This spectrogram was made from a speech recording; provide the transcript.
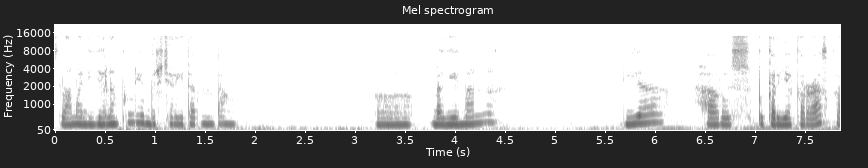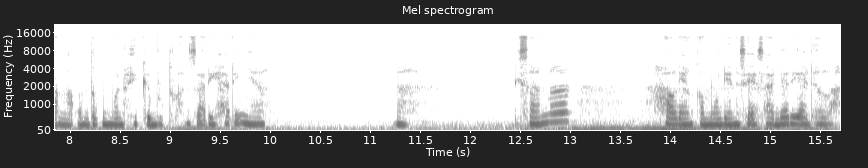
Selama di jalan pun dia bercerita tentang uh, bagaimana dia harus bekerja keras karena untuk memenuhi kebutuhan sehari-harinya. Nah, di sana hal yang kemudian saya sadari adalah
